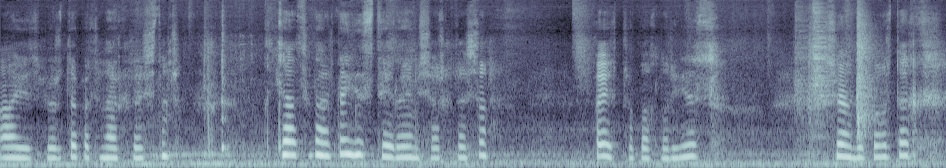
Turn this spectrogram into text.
A101'de bakın arkadaşlar. Kaselerde 100 TL'ymiş arkadaşlar. Kayık tabakları 100. Şöyle bardak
